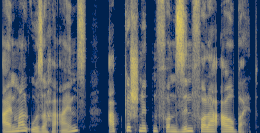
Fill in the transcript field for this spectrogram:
Einmal Ursache 1, abgeschnitten von sinnvoller Arbeit.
